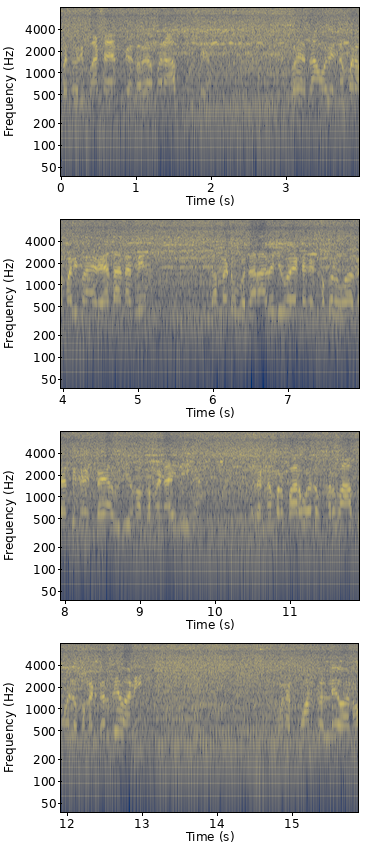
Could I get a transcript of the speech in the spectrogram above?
પછી વળી પાછા એમ કે હવે અમારે આપવું છે. પછી ત્યાં સુધી નંબર અમારી પાસે રહેતા નથી. કમેન્ટો વધારે આવેલી હોય એટલે કે ખબર હોય રહેતી નહીં કયા વિડીયોમાં કમેન્ટ આવેલી છે. એટલે નંબર મારો હોય તો ફરવા આપવું હોય તો કમેન્ટ કરી દેવાની. મને ફોન કરી લેવાનો.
